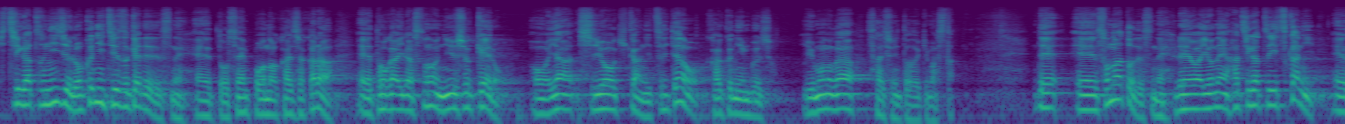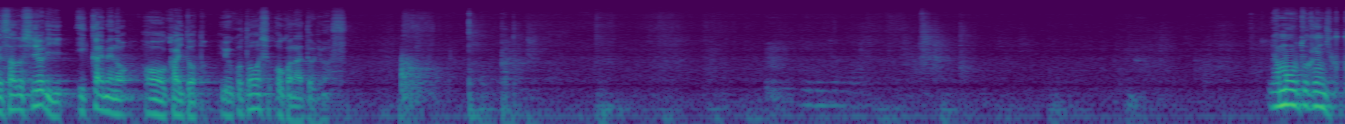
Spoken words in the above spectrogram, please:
ー、7月26日付でですね、えーと、先方の会社から、えー、当該イラストの入手経路や使用期間についての確認文書というものが最初に届きました。で、えー、その後ですね、令和4年8月5日に、えー、佐渡市より1回目の回答ということを行っております。山本健二君。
